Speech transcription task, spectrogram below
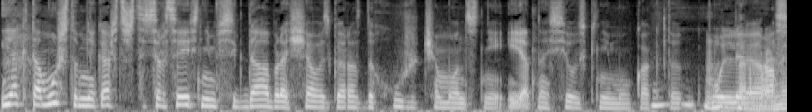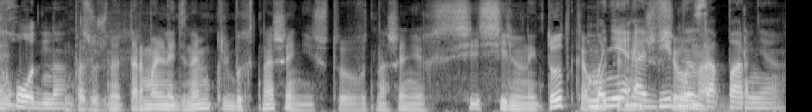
Я к тому, что мне кажется, что Серсея с ним всегда обращалась гораздо хуже, чем он с ней, и относилась к нему как-то ну, более расходно. Послушай, ну это нормальная динамика любых отношений, что в отношениях сильный тот, кому Мне обидно за надо. парня.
